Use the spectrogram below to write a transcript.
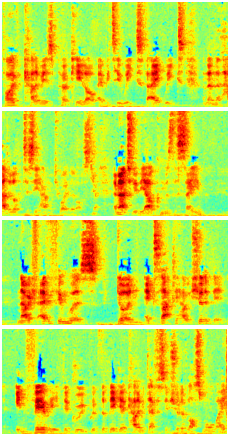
five calories per kilo every two weeks for eight weeks, and then they've had a look to see how much weight they lost. Yeah. And actually, the outcome was the same. Now, if everything was done exactly how it should have been, in theory, the group with the bigger calorie deficit should have lost more weight.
